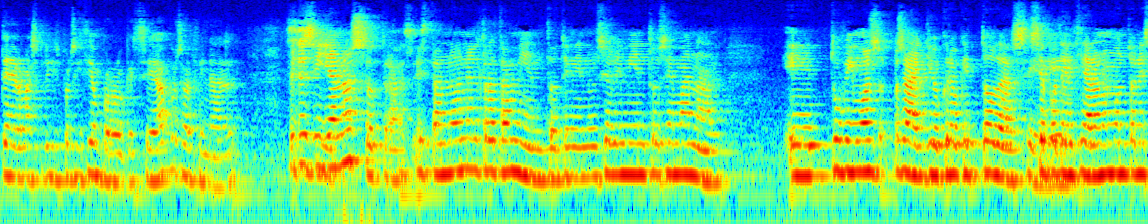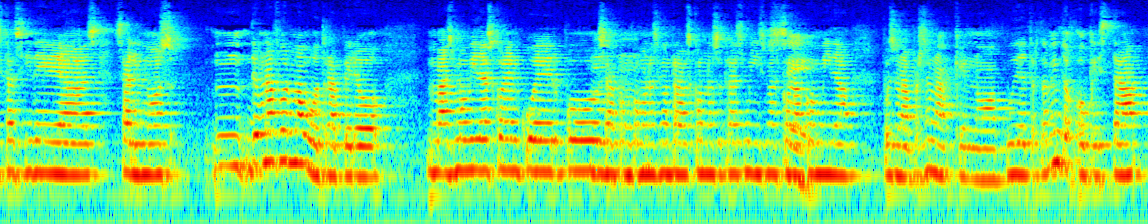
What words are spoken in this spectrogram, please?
tener más predisposición por lo que sea, pues al final Pero si ya nosotras, estando en el tratamiento, teniendo un seguimiento semanal, eh, tuvimos, o sea, yo creo que todas Sí. se potenciaron un montón estas ideas, salimos mm, de una forma u otra, pero más movidas con el cuerpo, o sea, con cómo nos encontramos con nosotras mismas, con la comida, pues una persona que no acude al tratamiento o que está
